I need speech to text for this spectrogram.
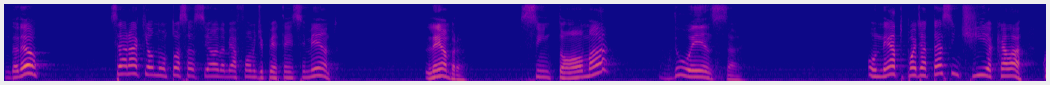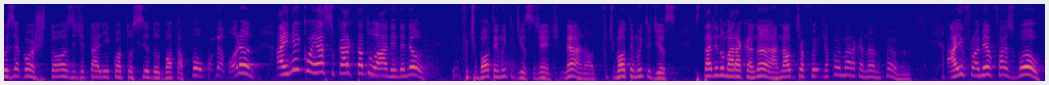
entendeu? Será que eu não estou saciando a minha fome de pertencimento? Lembra? Sintoma, doença. O neto pode até sentir aquela coisa gostosa de estar ali com a torcida do Botafogo comemorando, aí nem conhece o cara que está do lado, entendeu? Futebol tem muito disso, gente. Né, Arnaldo? Futebol tem muito disso. Você está ali no Maracanã, Arnaldo já foi, já foi no Maracanã, não foi? Aí o Flamengo faz gol.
